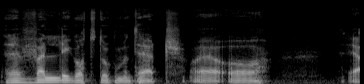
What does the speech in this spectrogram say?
det er veldig godt dokumentert. Og, og ja,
